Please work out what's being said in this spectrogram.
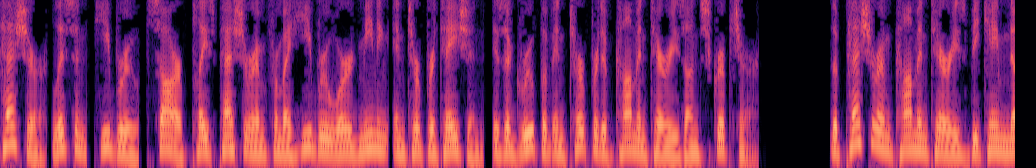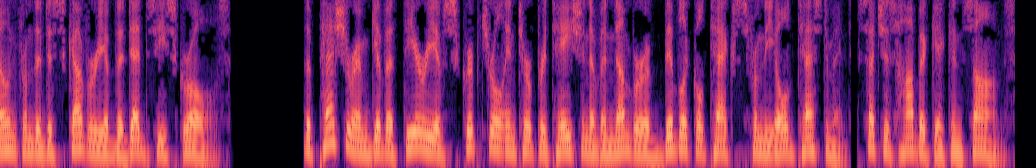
Pesher listen, Hebrew, sar place pesherim from a Hebrew word meaning interpretation, is a group of interpretive commentaries on Scripture. The Pesherim commentaries became known from the discovery of the Dead Sea Scrolls. The Pesherim give a theory of scriptural interpretation of a number of biblical texts from the Old Testament, such as Habakkuk and Psalms.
